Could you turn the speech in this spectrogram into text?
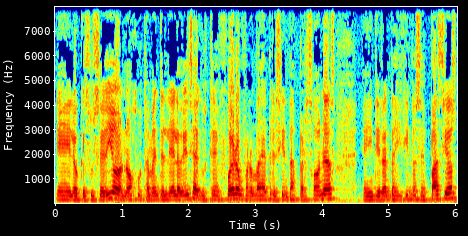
eh, lo que sucedió, ¿no? Justamente el día de la audiencia que ustedes fueron, fueron más de 300 personas, eh, integrantes de distintos espacios,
